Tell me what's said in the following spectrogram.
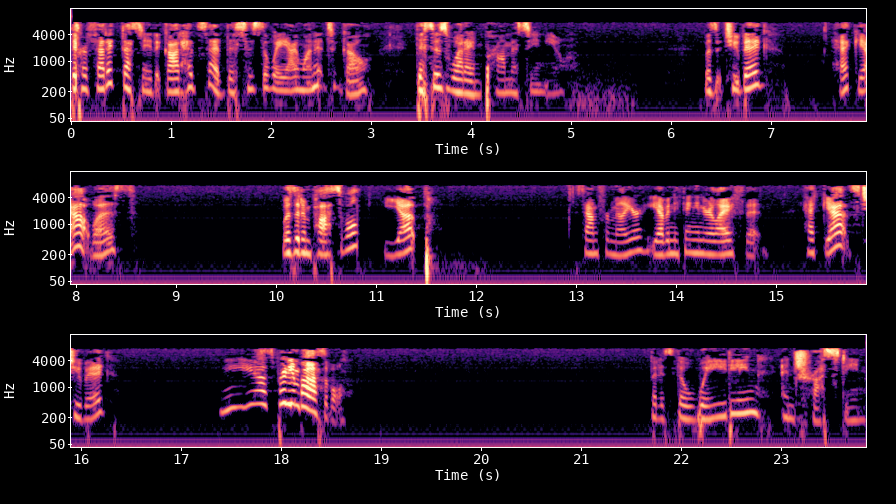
The prophetic destiny that God had said, this is the way I want it to go. This is what I'm promising you. Was it too big? Heck yeah, it was. Was it impossible? Yep. Sound familiar? You have anything in your life that, heck yeah, it's too big? Yeah, it's pretty impossible. But it's the waiting and trusting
